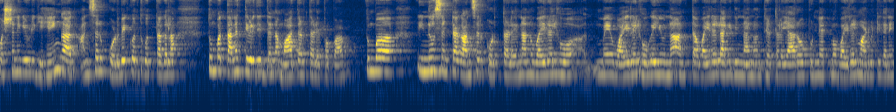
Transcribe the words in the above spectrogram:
ಕ್ವಶನಿಗೆ ಇವಳಿಗೆ ಹೆಂಗೆ ಆನ್ಸರ್ ಕೊಡಬೇಕು ಅಂತ ಗೊತ್ತಾಗಲ್ಲ. ತುಂಬ ತನಗೆ ತಿಳಿದಿದ್ದನ್ನು ಮಾತಾಡ್ತಾಳೆ ಪಾಪ. ತುಂಬ ಇನ್ನೋಸೆಂಟಾಗಿ ಆನ್ಸರ್ ಕೊಡ್ತಾಳೆ. ನಾನು ವೈರಲ್ ಹೋ, ಮೇ ವೈರಲ್ ಹೋಗಯ್ಯೂನ ಅಂತ ವೈರಲ್ ಆಗಿದ್ದೀನಿ ನಾನು ಅಂತ ಹೇಳ್ತಾಳೆ. ಯಾರೋ ಪುಣ್ಯಾತ್ಮ ವೈರಲ್ ಮಾಡಿಬಿಟ್ಟಿದ್ದಾನೆ.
